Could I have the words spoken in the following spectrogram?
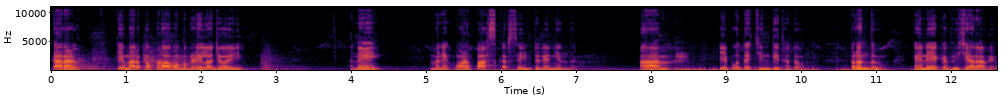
કારણ કે મારો કપડો આવા બગડેલો જોઈ અને મને કોણ પાસ કરશે ઇન્ટરવ્યૂની અંદર? આમ એ પોતે ચિંતિત હતો. પરંતુ એને એક વિચાર આવ્યો.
